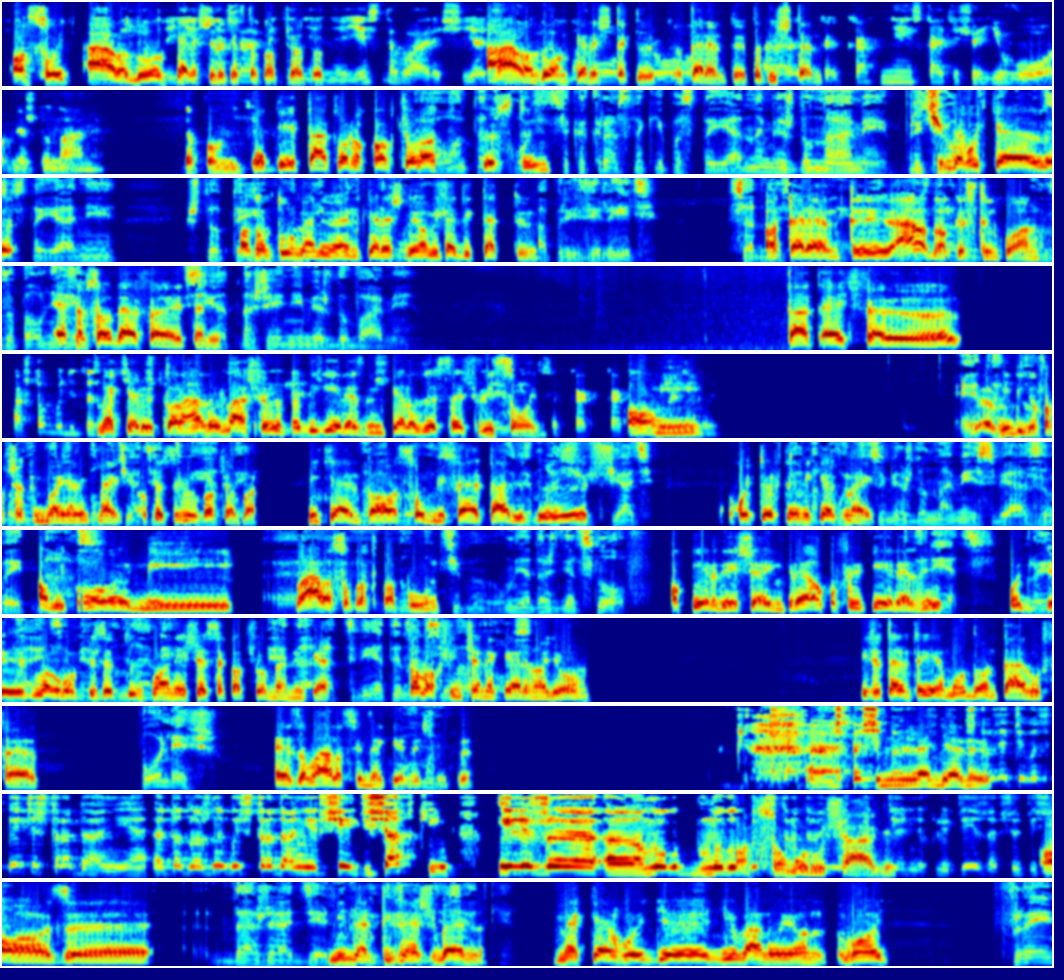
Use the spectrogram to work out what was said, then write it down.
Az, hogy állandóan keresitek ezt a kapcsolatot. Állandóan kerestek őt, a teremtőt, az Isten. Oké, okay, tehát van a kapcsolat köztünk, de hogy kell azon túlmenően keresni, amit eddig tettünk? A teremtő? állandóan köztünk van. Ezt nem szabad elfelejteni. Tehát egyfelől meg kell őt találnunk, másfelől pedig éreznünk kell az összes viszony, ami mindig a kapcsolatunkban jelenik meg, a közösségű kapcsolatban. Mit jelent az, hogy mi feltárjuk őt, hogy történik ez meg? Amikor mi válaszokat kapunk a kérdéseinkre, akkor fogjuk érezni, hogy valóban közöttünk van, és összekapcsol bennünket. Szavak sincsenek erre nagyon. És a teremtő ilyen módon tárul fel. Ez a válasz minden kérdésünkre. Lengyel nő. A szomorúság az minden tízesben meg kell, hogy nyilvánuljon, vagy,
